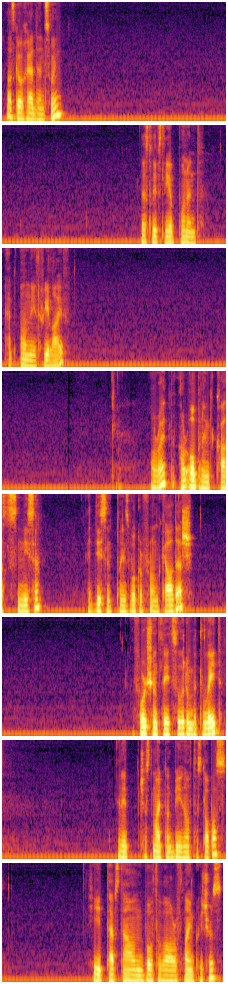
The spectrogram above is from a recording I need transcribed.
Let's go ahead and swing. This leaves the opponent at only 3 life. Alright, our opponent casts Nissa, a decent planeswalker from Kaladesh. Unfortunately, it's a little bit late, and it just might not be enough to stop us. He taps down both of our flying creatures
